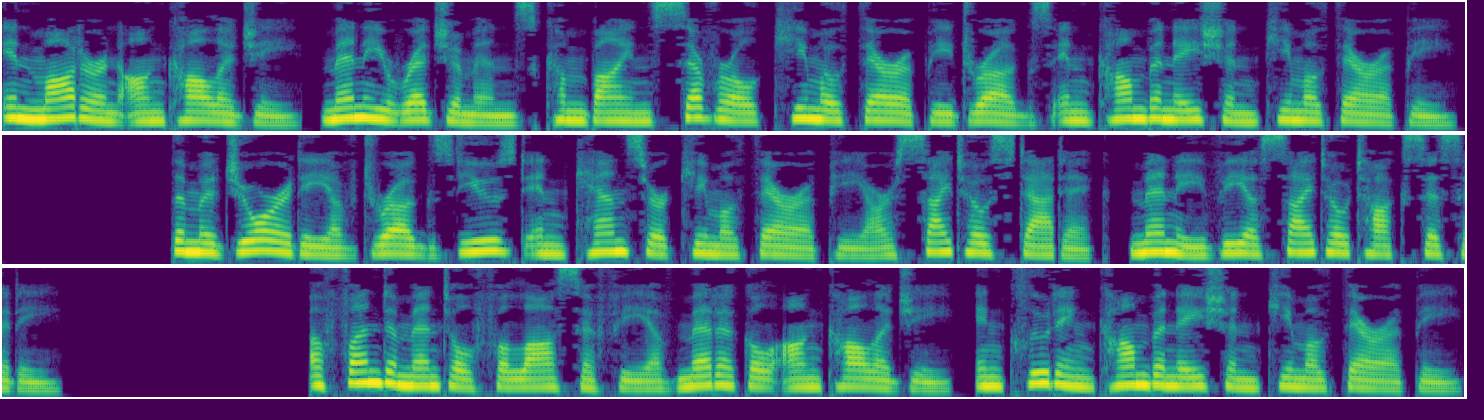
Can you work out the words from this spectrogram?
In modern oncology, many regimens combine several chemotherapy drugs in combination chemotherapy. The majority of drugs used in cancer chemotherapy are cytostatic, many via cytotoxicity. A fundamental philosophy of medical oncology, including combination chemotherapy,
